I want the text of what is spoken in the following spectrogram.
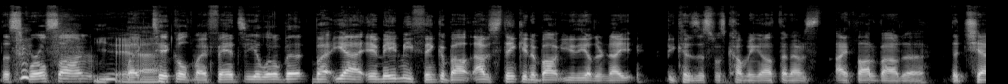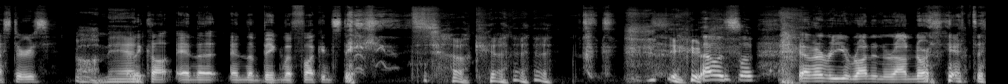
The squirrel song Yeah. like tickled my fancy a little bit. But yeah, it made me think about I was thinking about you the other night because this was coming up and I was I thought about uh the Chesters Oh, and man. the call and the and the big fucking station. so good. Dude. that was so I remember you running around Northampton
